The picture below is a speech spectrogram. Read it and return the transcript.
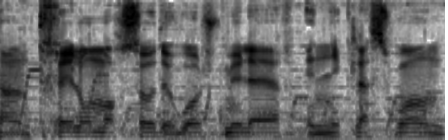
Un très long morceau de Wolf Muller et Niklas Wand.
